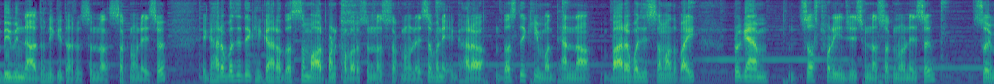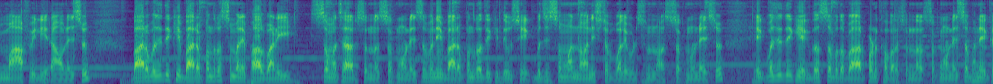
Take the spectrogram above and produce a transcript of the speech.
विभिन्न आधुनिक गीतहरू सुन्न सक्नुहुनेछ। एघार बजेदेखि एघार दससम्म अर्पण खबर सुन्न सक्नुहुनेछ भने एघार दसदेखि मध्याह बाह्र बजेसम्म तपाईँ प्रोग्राम जस्ट फर इन्जोय सुन्न सक्नुहुनेछ। स्वयं म आफै लिएर आउनेछु। बाह्र बजेदेखि बाह्र पन्ध्रसम्म नेपालवाणी समाचार सुन्न सक्नुहुनेछ भने बाह्र पन्ध्रदेखि दिउँसो एक बजेसम्म नन स्टप बलिउड सुन्न सक्नुहुनेछ। एक बजेदेखि एक दससम्म तपाईँ अर्पण खबर सुन्न सक्नुहुनेछ भने एक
